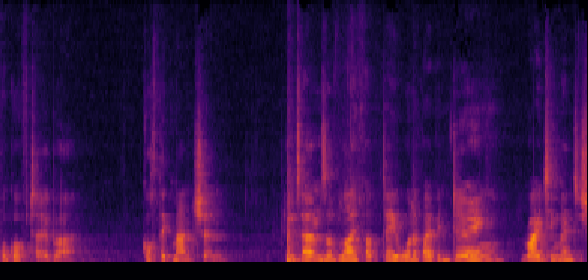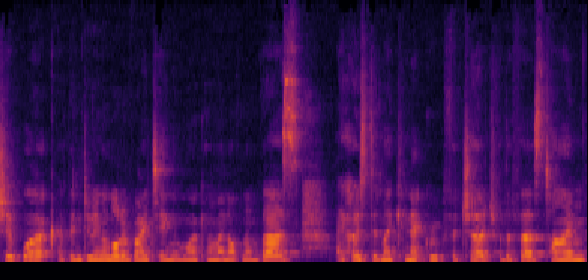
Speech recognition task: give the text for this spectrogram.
for Gothtober. Gothic Mansion. In terms of life update, what have I been doing? Writing mentorship work. I've been doing a lot of writing and working on my novel and verse. I hosted my Connect group for church for the first time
